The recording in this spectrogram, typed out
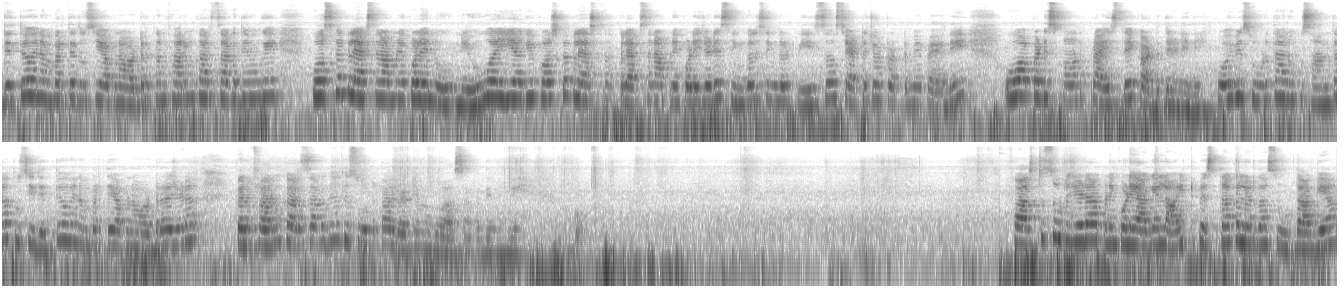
ਦਿੱਤੇ ਹੋਏ ਨੰਬਰ ਤੇ ਤੁਸੀਂ ਆਪਣਾ ਆਰਡਰ ਕਨਫਰਮ ਕਰ ਸਕਦੇ ਹੋਗੇ। ਪੋਸਟ ਕਲੈਕਸ਼ਨ ਆਪਣੇ ਕੋਲੇ ਨਿਊ ਆਈ ਹੈਗੀ। ਪੋਸਟ ਕਲੈਕਸ਼ਨ ਆਪਣੇ ਕੋਲੇ ਜਿਹੜੇ ਸਿੰਗਲ ਸਿੰਗਲ ਪੀਸ ਸੈੱਟ ਚੋਂ ਟੁੱਟਵੇਂ ਪਏ ਨੇ, ਉਹ ਆਪਾਂ ਡਿਸਕਾਊਂਟ ਪ੍ਰਾਈਸ ਤੇ ਕੱਢ ਦੇਣੇ ਨੇ। ਕੋਈ ਵੀ ਸੂਟ ਤੁਹਾਨੂੰ ਪਸੰਦ ਆ, ਤੁਸੀਂ ਦਿੱਤੇ ਹੋਏ ਨੰਬਰ ਤੇ ਆਪਣਾ ਆਰਡਰ ਆ ਜਿਹੜਾ ਕਨਫਰਮ ਕਰ ਸਕਦੇ ਹੋ ਤੇ ਸੂਟ ਘਰ ਬੈਠੇ ਮੰਗਵਾ ਸਕਦੇ ਹੋਗੇ। ਫਸਟ ਸੂਟ ਜਿਹੜਾ ਆਪਣੇ ਕੋਲੇ ਆ ਗਿਆ ਲਾਈਟ ਪਿਸਤਾ ਕਲਰ ਦਾ ਸੂਟ ਆ ਗਿਆ।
